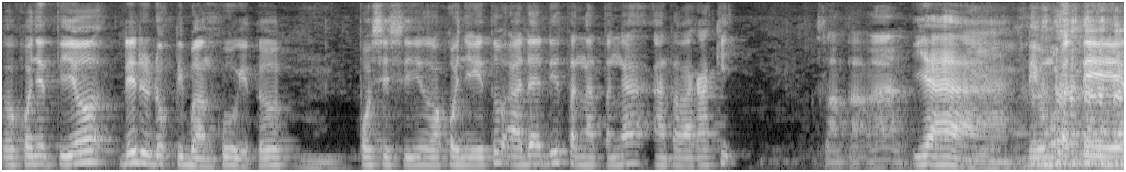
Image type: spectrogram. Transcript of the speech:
rokoknya Tio dia duduk di bangku gitu. Hmm. posisinya rokoknya itu ada di tengah-tengah antara kaki. Selangkangan. ya diumpetin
